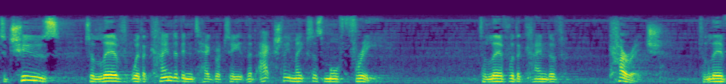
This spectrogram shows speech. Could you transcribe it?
to choose to live with a kind of integrity that actually makes us more free, to live with a kind of courage, to live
